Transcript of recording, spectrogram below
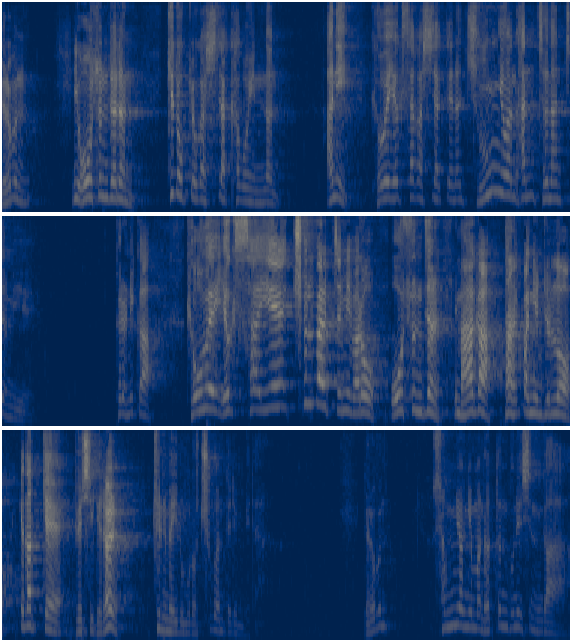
여러분, 이 오순절은 기독교가 시작하고 있는 아니 교회 역사가 시작되는 중요한 한 전환점이에요. 그러니까 교회 역사의 출발점이 바로 오순절 마가 다락방인 줄로 깨닫게 되시기를 주님의 이름으로 축원드립니다. 여러분 성령님은 어떤 분이신가?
